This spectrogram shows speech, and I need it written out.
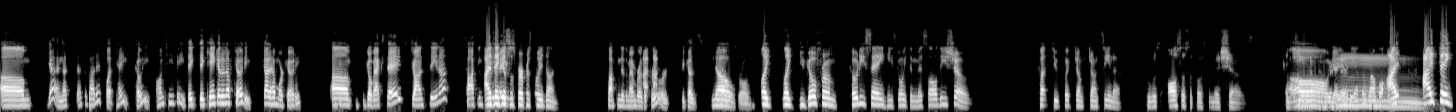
Um, yeah, and that's that's about it. But hey, Cody on TV. They they can't get enough Cody. Got to have more Cody. Um, go backstage. John Cena talking. To I think a- this was purposefully done. talking to the member of the I- crew, or because No, like like you go from Cody saying he's going to miss all these shows, cut to quick jumps John Cena, who was also supposed to miss shows. And Oh, up yeah, yeah. at the Rumble. I. I think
